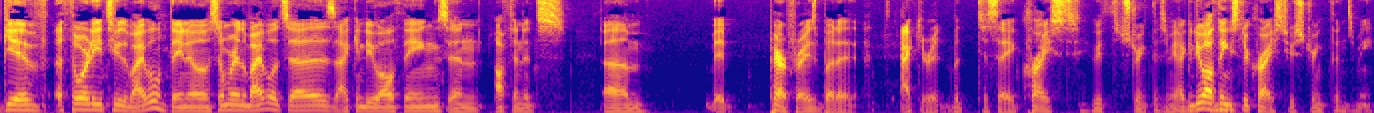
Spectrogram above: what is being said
give authority to the Bible, they know somewhere in the Bible it says, "I can do all things," and often it's um, it, paraphrased, but uh, accurate. But to say Christ who strengthens me, I can do all things through Christ who strengthens me,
